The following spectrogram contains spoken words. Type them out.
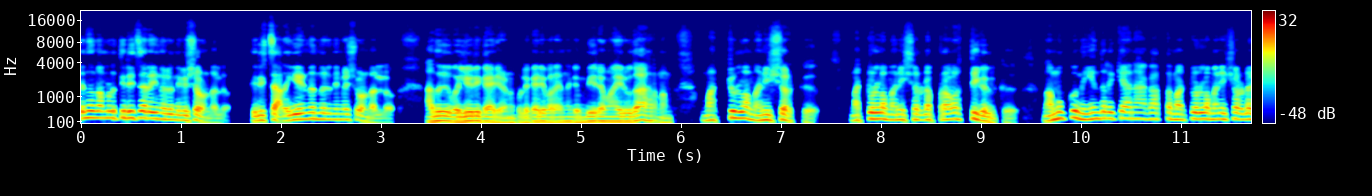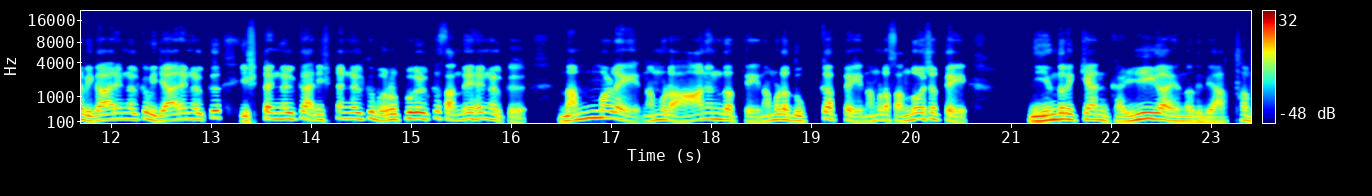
എന്ന് നമ്മൾ തിരിച്ചറിയുന്ന ഒരു നിമിഷമുണ്ടല്ലോ. തിരിച്ചറിയേണ്ടുന്ന ഒരു നിമിഷമുണ്ടല്ലോ. അത് വലിയൊരു കാര്യമാണ്. പുള്ളിക്കാരി പറയുന്ന ഗംഭീരമായ ഒരു ഉദാഹരണം. മറ്റുള്ള മനുഷ്യർക്ക് മറ്റുള്ള മനുഷ്യരുടെ പ്രവൃത്തികൾക്ക് നമുക്ക് നിയന്ത്രിക്കാനാകാത്ത മറ്റുള്ള മനുഷ്യരുടെ വികാരങ്ങൾക്ക് വിചാരങ്ങൾക്ക് ഇഷ്ടങ്ങൾക്ക് അനിഷ്ടങ്ങൾക്ക് വെറുപ്പുകൾക്ക് സന്ദേഹങ്ങൾക്ക് നമ്മളെ നമ്മുടെ ആനന്ദത്തെ നമ്മുടെ ദുഃഖത്തെ നമ്മുടെ സന്തോഷത്തെ നിയന്ത്രിക്കാൻ കഴിയുക എന്നതിന്റെ അർത്ഥം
